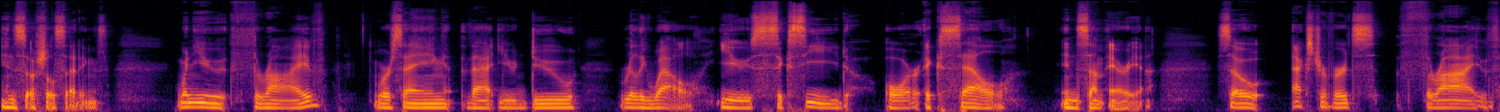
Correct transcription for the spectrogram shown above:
in social settings. When you thrive, we're saying that you do really well, you succeed or excel in some area. So extroverts thrive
